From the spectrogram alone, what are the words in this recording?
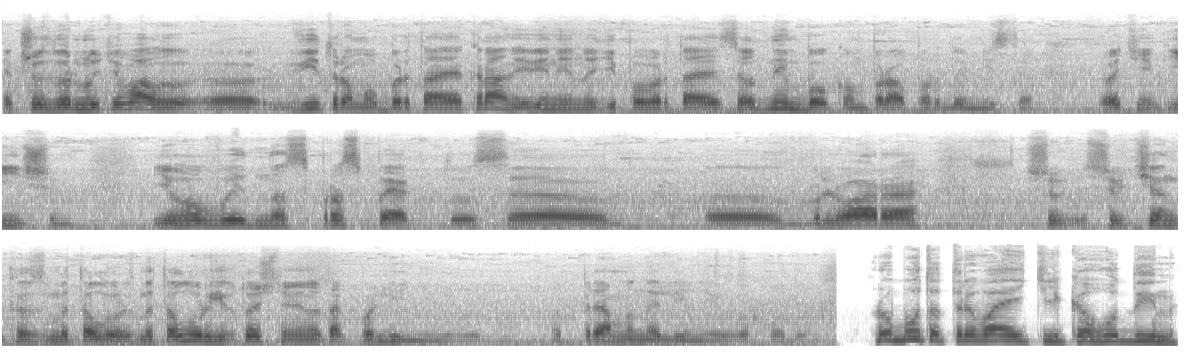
Якщо звернути увагу, е, вітром обертає кран, і він іноді повертається одним боком прапор до міста, потім іншим. Його видно з проспекту, з е, е, бульвара Шевченка з металургів. З металургів точно він отак по лінії видно. От прямо на лінію виходить. Робота триває кілька годин.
